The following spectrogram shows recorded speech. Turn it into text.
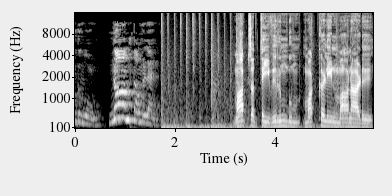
கூடுவோம். நாம் தமிழர். மாற்றத்தை விரும்பும் மக்களின் மாநாடு.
